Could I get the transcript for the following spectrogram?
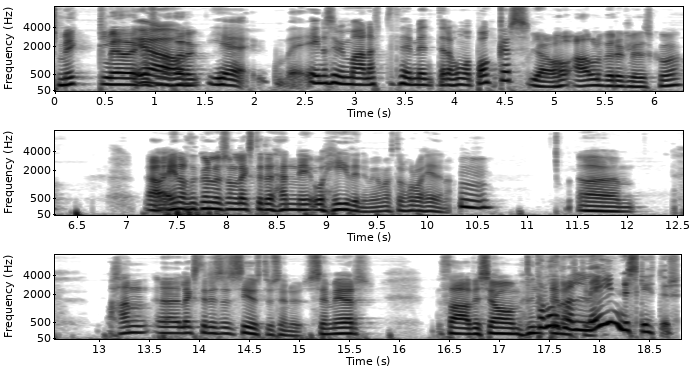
smigli eða eitthvað svona það er, já, ég, eina sem ég man eftir þeim mynd er að hún var bonkers. Já, alveg rugluð sko. Já, Einar Þór Gunnlaugsson leikstyrði henni og heiðinni, við höfum eftir að horfa heiðina. Mm. um, hann uh, leikstyrði þessi síðustu sinu sem er það að við sjáum hundin það voru eitthvað leyniskittur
